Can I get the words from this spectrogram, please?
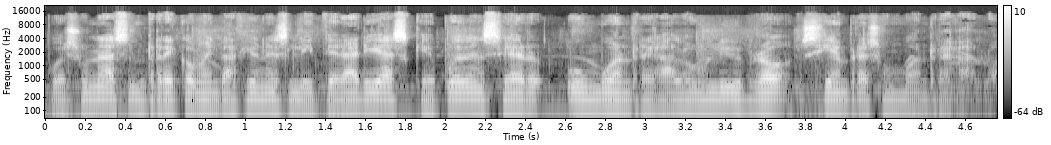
pues unas recomendaciones literarias que pueden ser un buen regalo, un libro siempre es un buen regalo.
